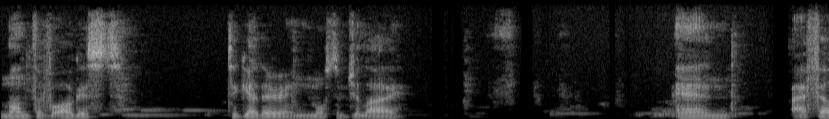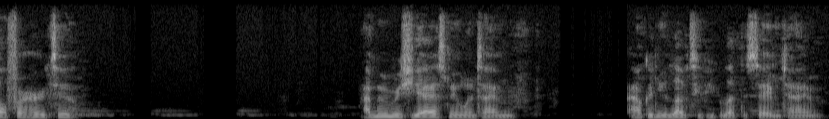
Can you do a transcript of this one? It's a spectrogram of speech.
month of August together and most of July. And I fell for her too. I remember she asked me one time, How can you love two people at the same time?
